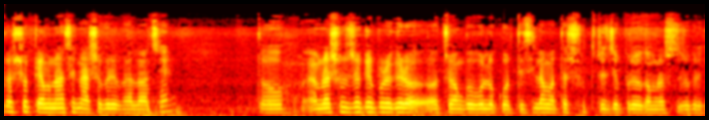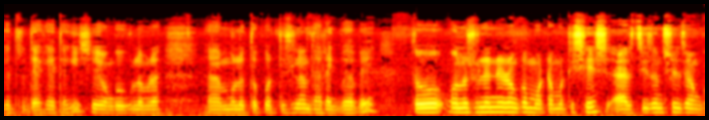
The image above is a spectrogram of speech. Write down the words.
দর্শক, কেমন আছেন? আশা করি ভালো আছেন। তো আমরা সূচকের প্রয়োগের হচ্ছে অঙ্কগুলো করতেছিলাম, অর্থাৎ সূত্রের যে প্রয়োগ আমরা সূচকের ক্ষেত্রে দেখাই থাকি, সেই অঙ্কগুলো আমরা মূলত করতেছিলাম ধারাবাহিকভাবে। তো অনুশীলনের অঙ্ক মোটামুটি শেষ, আর সৃজনশীল যে অঙ্ক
